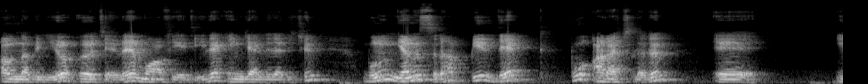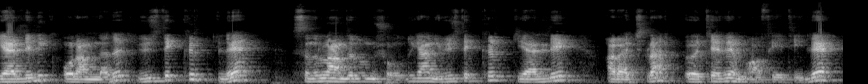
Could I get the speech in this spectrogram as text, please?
alınabiliyor ÖTV muafiyetiyle engelliler için. Bunun yanı sıra bir de bu araçların e, yerlilik oranları %40 ile sınırlandırılmış oldu. Yani %40 yerli araçlar ÖTV muafiyetiyle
